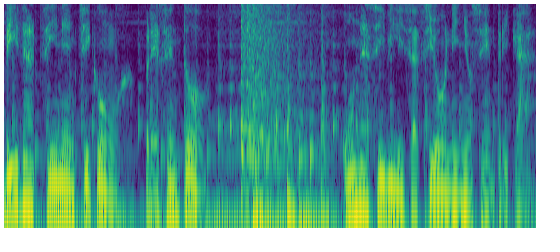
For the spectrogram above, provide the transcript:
Vida Tsinen Chikung presentó una civilización niñocéntrica.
